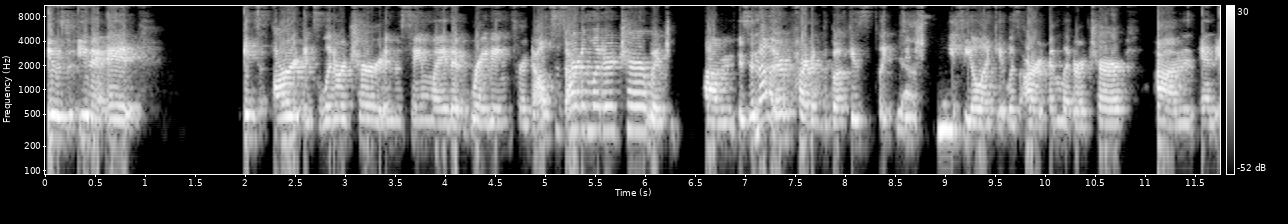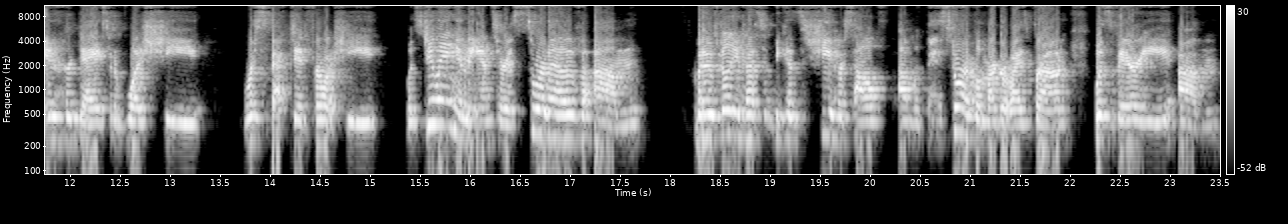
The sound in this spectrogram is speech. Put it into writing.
it was, you know, it, it's art, it's literature in the same way that writing for adults is art and literature, which um, is another part of the book is like, yeah. did she feel like it was art and literature? Um, and in her day, sort of was she respected for what she was doing? And the answer is sort of. Um, but it was really interesting because she herself, um, like the historical Margaret Wise Brown, was very um,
